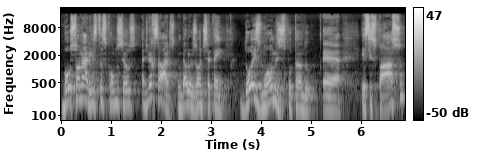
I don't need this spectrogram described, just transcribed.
bolsonaristas como seus adversários. Em Belo Horizonte você tem dois nomes disputando é, esse espaço.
